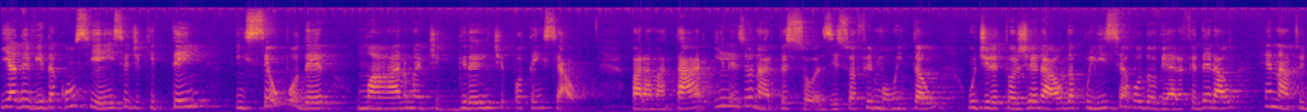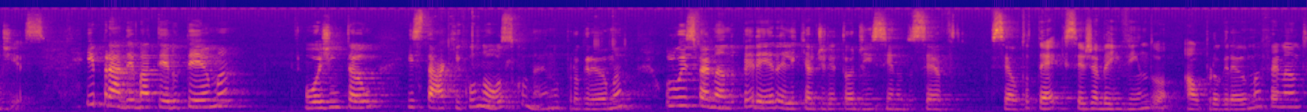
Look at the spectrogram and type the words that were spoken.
e a devida consciência de que tem em seu poder uma arma de grande potencial. para matar e lesionar pessoas. Isso afirmou então o diretor-geral da Polícia Rodoviária Federal, Renato Dias. E para debater o tema, hoje então está aqui conosco né, no programa o Luiz Fernando Pereira, ele que é o diretor de ensino do Celtotec. Seja bem-vindo ao programa, Fernando.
